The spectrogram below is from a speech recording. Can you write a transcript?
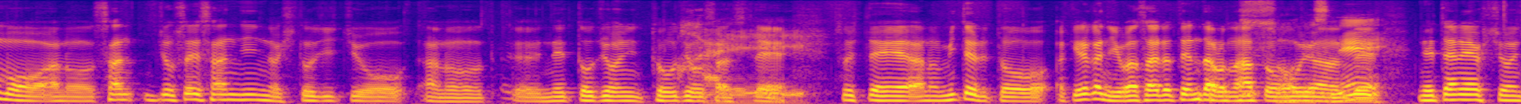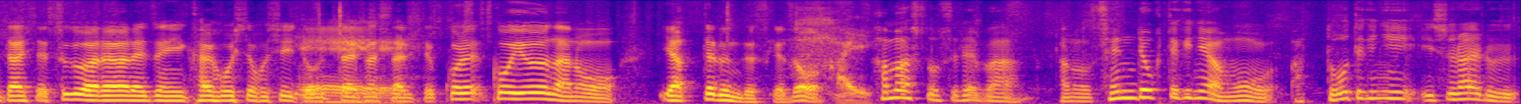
もあの女性3人の人質をあのネット上に登場させて、はい、そしてあの見てると明らかに言わされてんだろうなと思うようなので、ね、ネタニヤフ首相に対してすぐ我々全員解放してほしいと訴えさせたりって、これこういうようなのをやってるんですけど、はい、ハマスとすればあの戦力的にはもう圧倒的にイスラエル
